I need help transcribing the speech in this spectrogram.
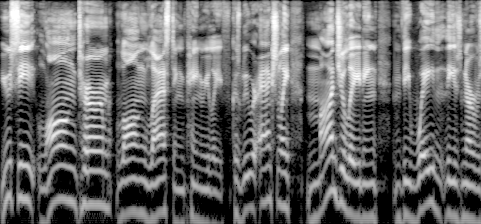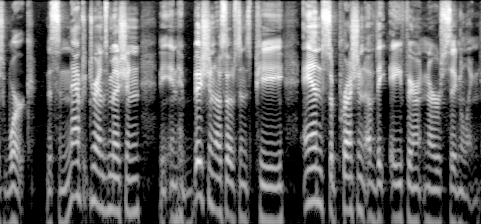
You see long term, long lasting pain relief because we were actually modulating the way that these nerves work the synaptic transmission, the inhibition of substance P, and suppression of the afferent nerve signaling.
